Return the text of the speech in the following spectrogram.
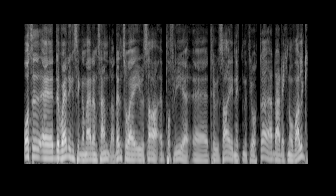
Også eh, The Wedding Singer med Adam Sandler. Den så jeg i USA, eh, på flyet uh, til USA i 1998. eh, Der er det ikke noe valg.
